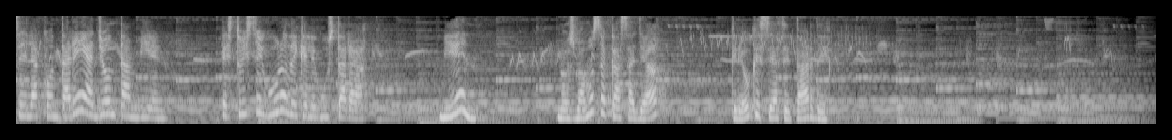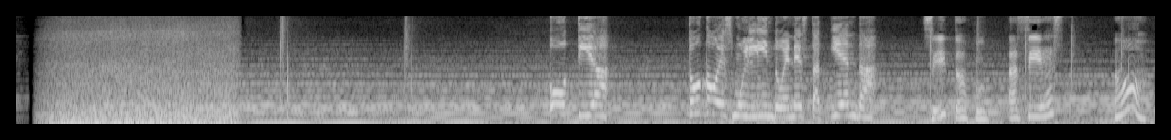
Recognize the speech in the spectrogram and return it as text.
Se la contaré a John también. Estoy seguro de que le gustará. Bien. ¿Nos vamos a casa ya? Creo que se hace tarde. Oh, tía. Todo es muy lindo en esta tienda. Sí, Tofu, así es. Oh,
